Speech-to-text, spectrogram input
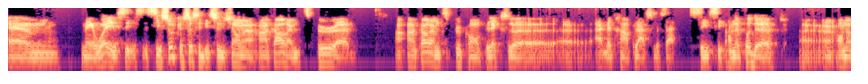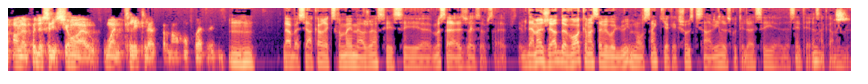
Euh, mais ouais, c'est sûr que ça c'est des solutions en- encore un petit peu euh, en- encore un petit peu complexes là, euh, à mettre en place. Là. Ça, on n'a pas de euh, on a- on n'a pas de solution euh, one click là, comme on, pourrait dire. Mhm. Ah, ben, c'est encore extrêmement émergent. C'est, c'est, euh, moi, ça, ça- ça- ça- évidemment, j'ai hâte de voir comment ça va évoluer, mais on sent qu'il y a quelque chose qui s'en vient de ce côté-là assez, euh, assez intéressant quand même.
